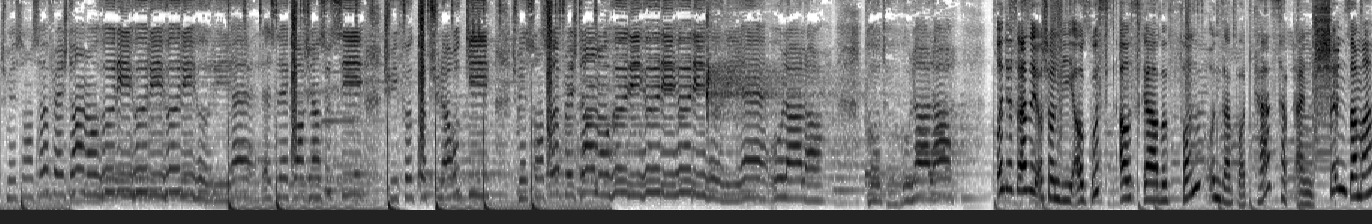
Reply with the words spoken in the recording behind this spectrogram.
Je me sens la. Und das war sie auch schon, die August-Ausgabe von unserem Podcast. Habt einen schönen Sommer,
